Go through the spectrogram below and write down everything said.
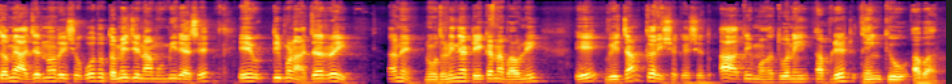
તમે હાજર ન રહી શકો તો તમે જે નામ ઉમેર્યા છે, એ વ્યક્તિ પણ હાજર રહી અને નોંધણીના ટેકાના ભાવની એ વેચાણ કરી શકે છે. તો આ હતી મહત્ત્વની અપડેટ થેન્ક યુ આભાર.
